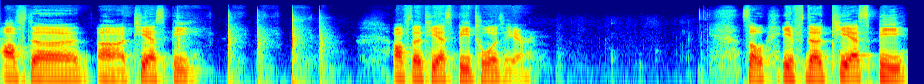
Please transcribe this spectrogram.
of the uh, TSP of the TSP tour there. So if the TSP,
